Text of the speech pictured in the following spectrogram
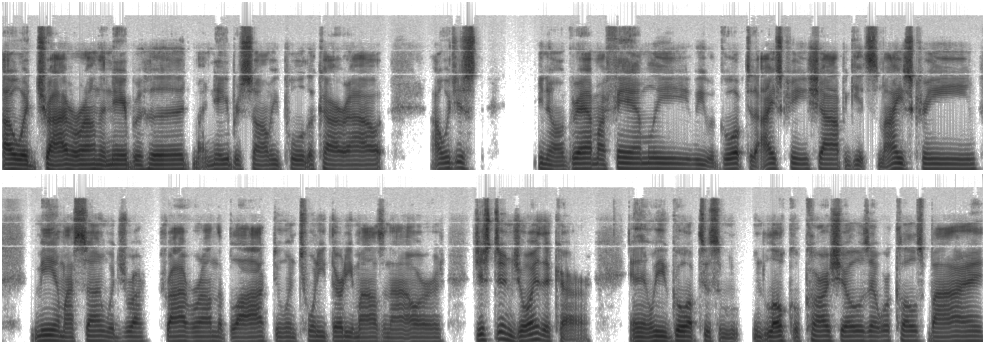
I would drive around the neighborhood. My neighbors saw me pull the car out. I would just you know, grab my family. We would go up to the ice cream shop and get some ice cream. Me and my son would dr- drive around the block doing 20, 30 miles an hour just to enjoy the car. And then we'd go up to some local car shows that were close by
